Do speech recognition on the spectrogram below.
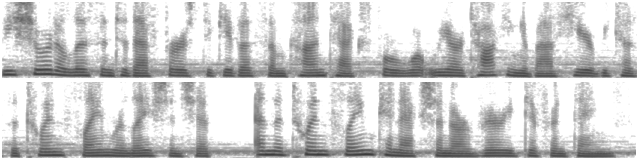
be sure to listen to that first to give us some context for what we are talking about here because the twin flame relationship and the twin flame connection are very different things.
